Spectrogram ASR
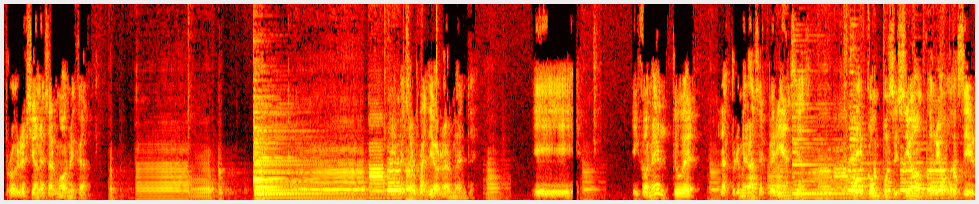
progresiones armónicas. Y me sorprendió realmente. Y, y con él tuve las primeras experiencias de composición, podríamos decir.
